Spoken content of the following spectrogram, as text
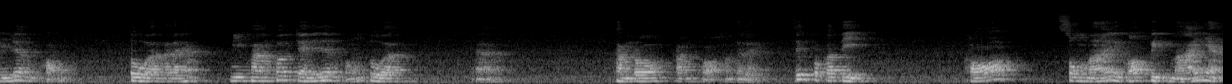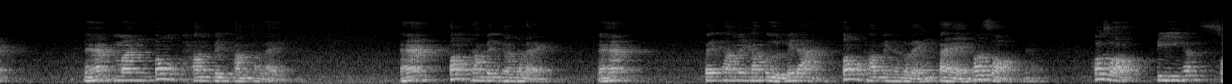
ในเรื่องของตัวอะไรฮะ มีความเข้าใจในเรื่องของตัวคำร้องคำขอคำแถลงซึ่งปกติ ขอส่งหมายหรือขอปิดหมายเนี่ยนะฮะมันต้องทำเป็นคำแถลงนะฮะต้องทำเป็นคำแถลงนะฮะ ไปทำเป็นคำอื่นไม่ได้ ต้องทำเป็นคำแถลงแต่ข้อสอบนะข้อสอบปีครับส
